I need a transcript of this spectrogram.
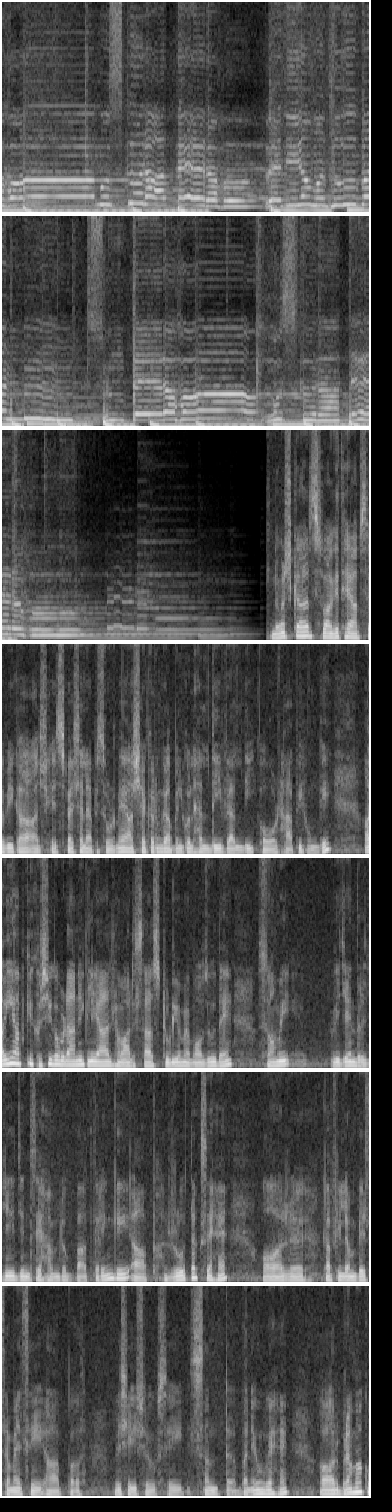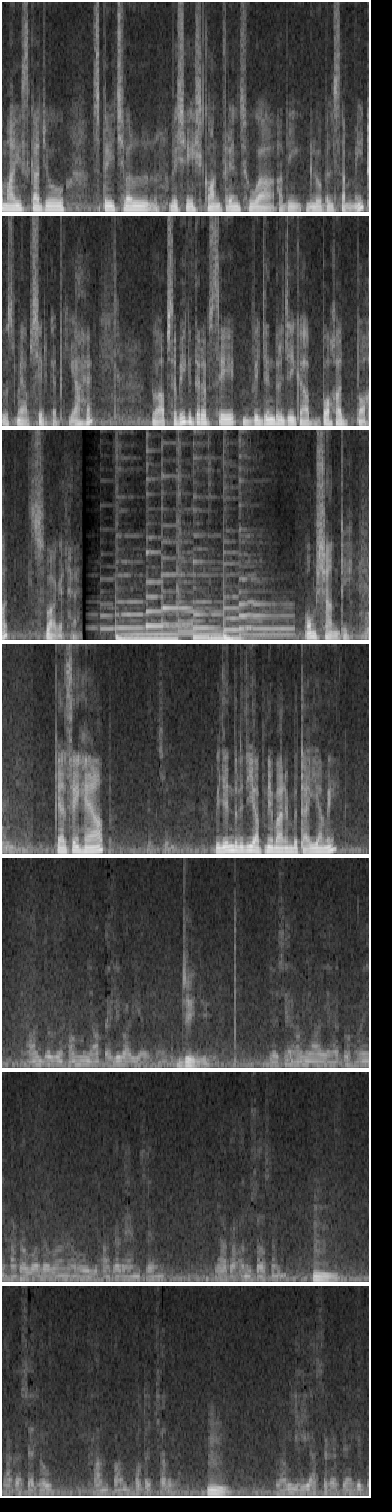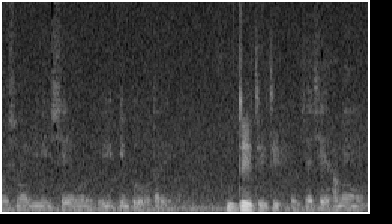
रहो, मुस्कुराते रहो, रेडियो मधुबन सुनते रहो, मुस्कुराते रहो। नमस्कार, स्वागत है आप सभी का आज के स्पेशल एपिसोड में। आशा करूँगा आप बिल्कुल हेल्दी वेल्दी और हैप्पी होंगे। आइए आपकी खुशी को बढ़ाने के लिए आज हमारे साथ स्टूडियो में मौजूद हैं स्वामी विजेंद्र जी, जिनसे हम लोग बात करेंगे। आप रोहतक से हैं और काफ़ी लंबे समय से आप विशेष रूप से संत बने हुए हैं। और ब्रह्मा कुमारी का जो स्पिरिचुअल विशेष कॉन्फ्रेंस हुआ अभी ग्लोबल समिट उसमें आप शिरकत किया है। तो आप सभी की तरफ़ से विजेंद्र जी का बहुत बहुत स्वागत है। ओम शांति। कैसे हैं आप? अच्छे। विजेंद्र जी अपने बारे में बताइए हमें। हाँ जब हम यहाँ पहली बार आए हैं जी जी। जैसे हम यहाँ आए हैं तो हमें यहाँ का वातावरण और यहाँ का रहन सहन यहाँ का अनुशासन हम्म। यहाँ का सहयोग खान पान बहुत अच्छा लगा। हम्म। और हम यही आशा करते हैं कि भविष्य में भी इससे और भी इम्प्रूव होता रहेगा। जी जी जी। और जैसे हमें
